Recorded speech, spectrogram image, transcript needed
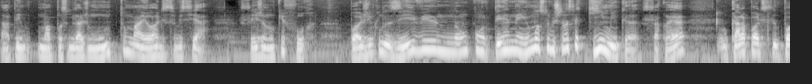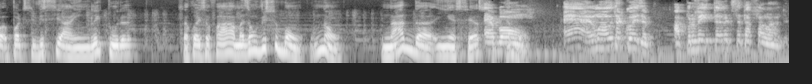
ela tem uma possibilidade muito maior de se viciar, seja no que for. Pode inclusive não conter nenhuma substância química, sacou? É? O cara pode se, pode se viciar em leitura, sacou? Aí você fala, ah, mas é um vício bom. Não. Nada em excesso É bom. É, bom. É, é uma outra coisa, aproveitando que você tá falando.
